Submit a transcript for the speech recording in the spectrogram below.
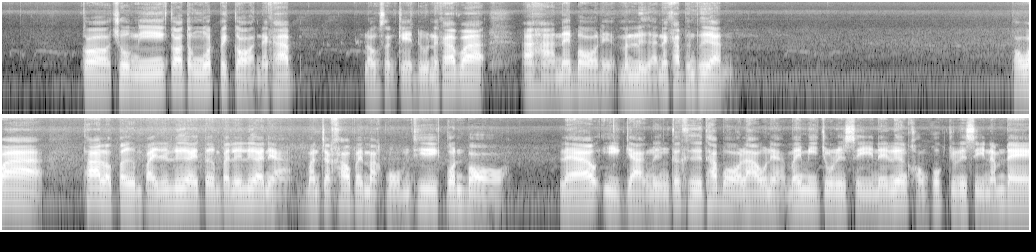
ๆ ก็ช่วงนี้ก็ต้องงดไปก่อนนะครับ ลองสังเกตดูนะครับว่าอาหารในบ่อเนี่ยมันเหลือนะครับเพื่อนๆ เพราะว่าถ้าเราเติมไปเรื่อยๆ เติมไปเรื่อยๆเนี่ยมันจะเข้าไปหมักหมมที่ก้นบ่อ แล้วอีกอย่างหนึ่งก็คือถ้าบ่อเราเนี่ยไม่มีจุลินทรีย์ในเรื่องของพวกจุลินทรีย์น้ำแดง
